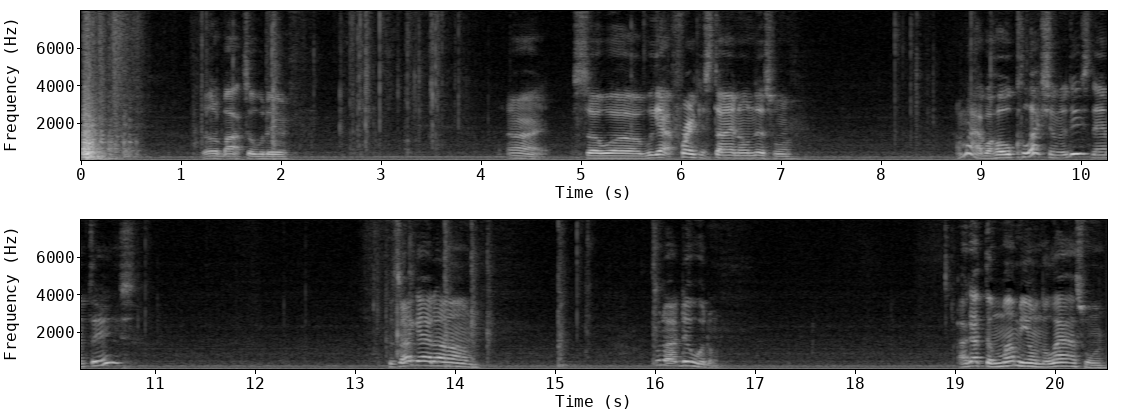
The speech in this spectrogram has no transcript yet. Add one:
The box over there. Alright, so uh, we got Frankenstein on this one. I might have a whole collection of these damn things. Cause I got um what do I do with them? I got the mummy on the last one.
